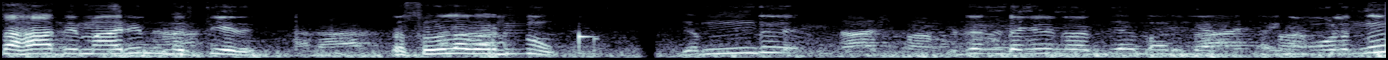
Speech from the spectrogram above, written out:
സഹാബിമാരും നിർത്തിയത്. റസൂല പറഞ്ഞു എന്ത് ഇതുണ്ടെങ്കിലും നിങ്ങൾ എന്ത് ചെയ്യാൻ പാടില്ല. അതിന് മുകളിന്ന്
